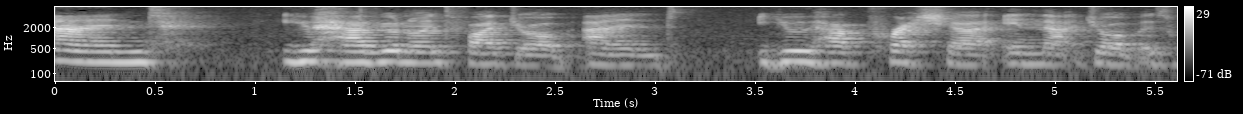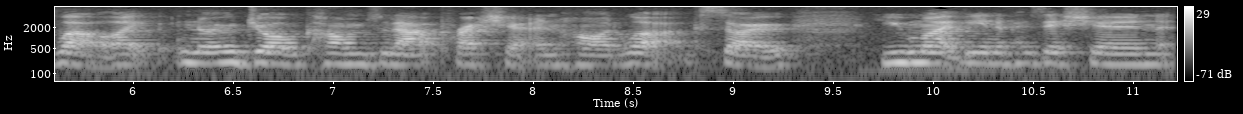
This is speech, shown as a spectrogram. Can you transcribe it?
and you have your nine to five job and you have pressure in that job as well. Like no job comes without pressure and hard work. So you might be in a position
